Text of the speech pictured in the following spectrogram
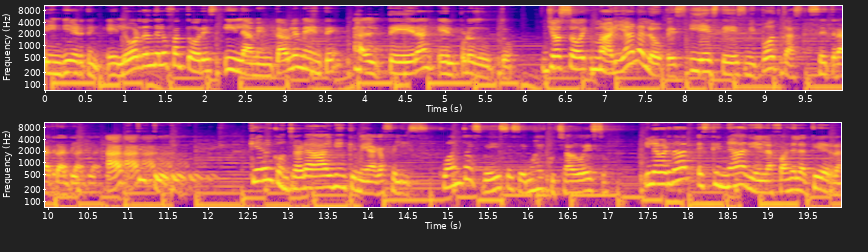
que invierten el orden de los factores y lamentablemente alteran el producto. Yo soy Mariana López y este es mi podcast. Se trata de actitud. Quiero encontrar a alguien que me haga feliz. ¿Cuántas veces hemos escuchado eso? Y la verdad es que nadie en la faz de la tierra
